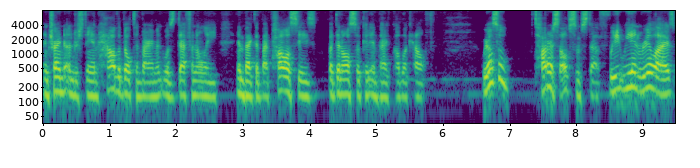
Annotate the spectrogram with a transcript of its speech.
and trying to understand how the built environment was definitely impacted by policies, but then also could impact public health we also taught ourselves some stuff. We, we didn't realize,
